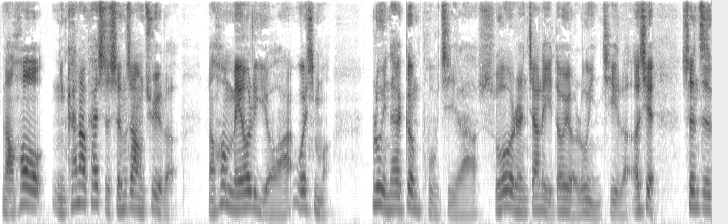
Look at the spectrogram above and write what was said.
然后你看到开始升上去了，然后没有理由啊，为什么？录影带更普及啦，所有人家里都有录影机了，而且甚至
